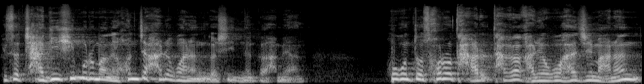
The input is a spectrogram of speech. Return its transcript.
그래서 자기 힘으로만 혼자 하려고 하는 것이 있는가 하면 혹은 또 서로 다, 다가가려고 하지만은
